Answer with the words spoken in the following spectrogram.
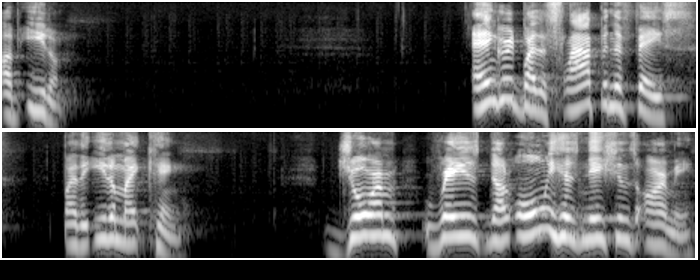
of Edom. Angered by the slap in the face by the Edomite king, Joram raised not only his nation's army,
